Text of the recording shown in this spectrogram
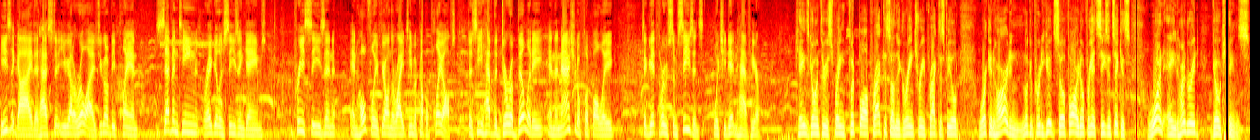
he's a guy that has to, you got to realize you're going to be playing 17 regular season games, preseason, and hopefully, if you're on the right team, a couple playoffs. Does he have the durability in the National Football League to get through some seasons, which he didn't have here? Canes going through spring football practice on the Green Tree practice field, working hard and looking pretty good so far. Don't forget season tickets 1 800 GO Canes.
